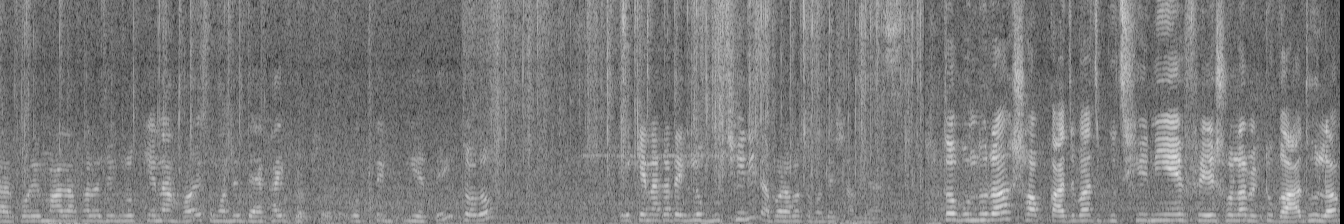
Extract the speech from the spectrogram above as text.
তারপরে মালা ফালা যেগুলো কেনা হয় তোমাদের দেখাই প্রত্যেক ইয়েতেই। চলো এই কেনাকাটা এগুলো গুছিয়ে নিই, তারপর আবার তোমাদের সামনে আসছি। তো বন্ধুরা, সব কাজবাজ গুছিয়ে নিয়ে ফ্রেশ হলাম, একটু গা ধুলাম,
